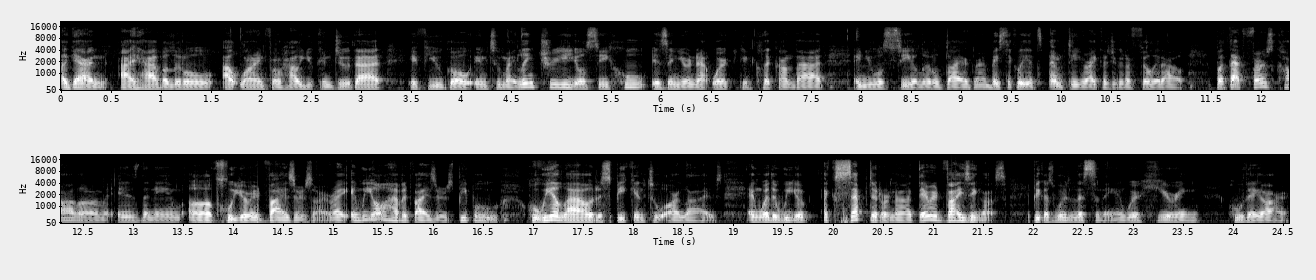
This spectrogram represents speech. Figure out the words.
again, I have a little outline for how you can do that. If you go into my link tree, you'll see who is in your network. You can click on that and you will see a little diagram. Basically, it's empty, right? Because you're going to fill it out. But that first column is the name of who your advisors are, right? And we all have advisors, people who, who we allow to speak into our lives. And whether we accept it or not, they're advising us because we're listening and we're hearing who they are.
